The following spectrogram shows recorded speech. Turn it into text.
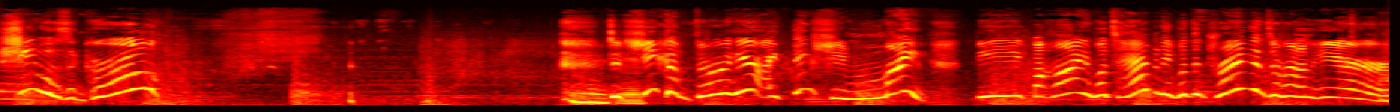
She was a girl? Oh Did she come through here? I think she might be behind what's happening with the dragons around here.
